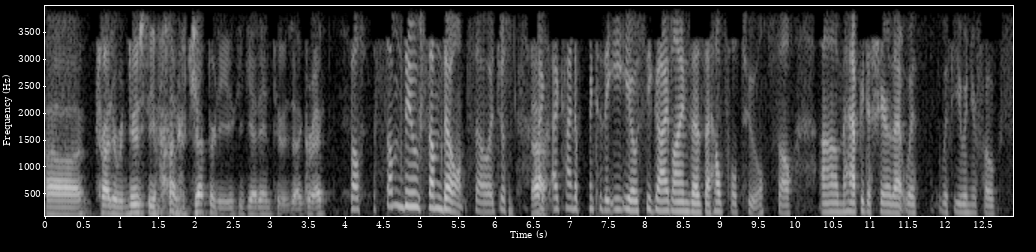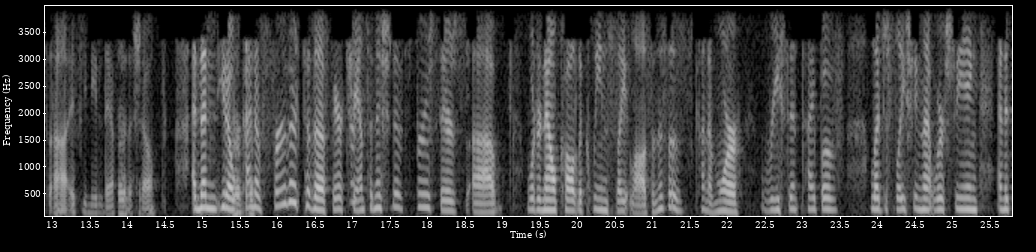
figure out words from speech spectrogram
uh, try to reduce the amount of jeopardy you could get into. Is that correct? Well, some do, some don't. So it just ah. I, I kind of point to the EEOC guidelines as a helpful tool. So I'm happy to share that with with you and your folks uh, if you need it after okay. the show. And then, you know, okay. kind of further to the Fair Chance Initiative, Bruce, there's uh, what are now called the Clean Slate laws, and this is kind of more recent type of legislation that we're seeing, and it's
